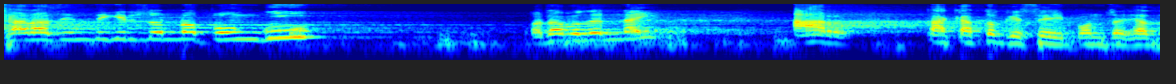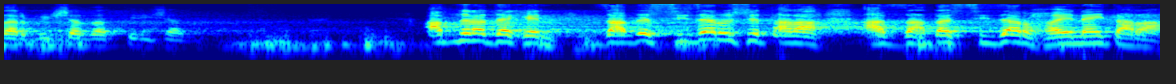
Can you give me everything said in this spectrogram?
সারা জিন্দগির জন্য পঙ্গু। কথা বলেন নাই? আর টাকা তো গেছে এই পঞ্চাশ হাজার, বিশ হাজার, তিরিশ হাজার। আপনারা দেখেন, যাদের সিজার হয়েছে তারা, আর যাদের সিজার হয় নাই তারা।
